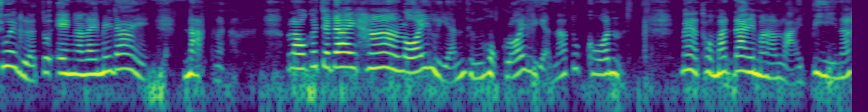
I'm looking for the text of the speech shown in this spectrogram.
ช่วยเหลือตัวเองอะไรไม่ได้ หนักอะ่ะ เราก็จะได้ห้าร้อยเหรียญถึงหกร้อยเหรียญนะทุกคน แม่โทมัสได้มาหลายปีนะ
